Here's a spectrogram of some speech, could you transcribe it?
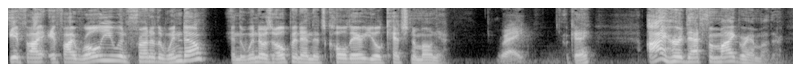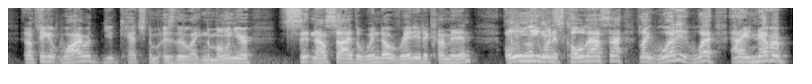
if I if I roll you in front of the window and the window's open and it's cold air, you'll catch pneumonia. Right. Okay, I heard that from my grandmother, and I'm thinking, why would you catch pneumonia? Is there like pneumonia sitting outside the window, ready to come in, only when it's cold outside? Like what is what? And I never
